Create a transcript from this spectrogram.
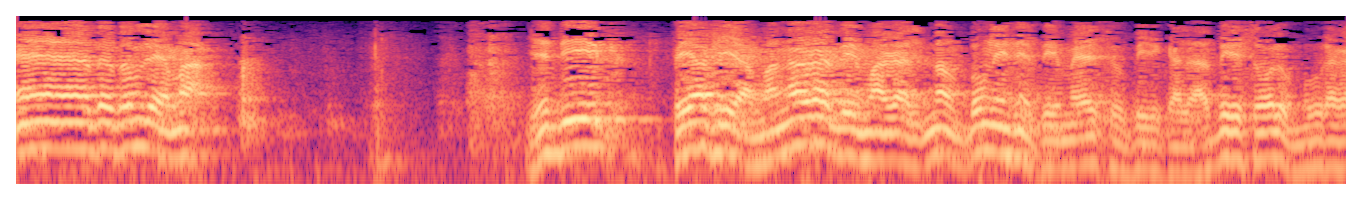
အဲသက်30မှယတိ ဘုရားဖြစ်ရမငါကသေမှာကနောက်3လနှစ်သေမယ်ဆိုပြီးကြလားအသေးစောလို့ငိုတာက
